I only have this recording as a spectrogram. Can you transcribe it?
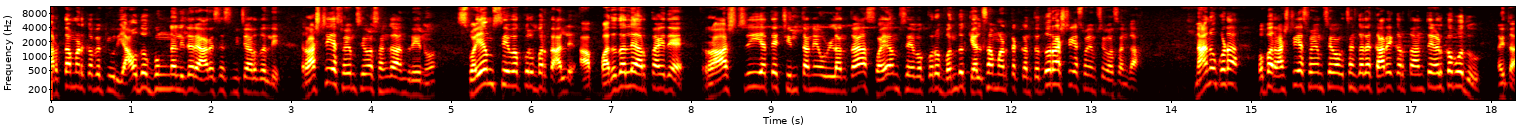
ಅರ್ಥ ಮಾಡ್ಕೋಬೇಕು ಇವ್ರು ಯಾವುದೋ ಗುಂಗ್ನಲ್ಲಿದ್ದಾರೆ ಆರ್ ಎಸ್ ಎಸ್ ವಿಚಾರದಲ್ಲಿ. ರಾಷ್ಟ್ರೀಯ ಸ್ವಯಂ ಸೇವಾ ಸಂಘ ಅಂದ್ರೆ ಏನು? ಸ್ವಯಂ ಸೇವಕರು ಬರ್ತಾ ಅಲ್ಲಿ ಆ ಪದದಲ್ಲೇ ಅರ್ಥ ಇದೆ. ರಾಷ್ಟ್ರೀಯತೆ ಚಿಂತನೆ ಉಳ್ಳಂತ ಸ್ವಯಂ ಸೇವಕರು ಬಂದು ಕೆಲಸ ಮಾಡ್ತಕ್ಕಂಥದ್ದು ರಾಷ್ಟ್ರೀಯ ಸ್ವಯಂ ಸೇವಾ ಸಂಘ. ನಾನು ಕೂಡ ಒಬ್ಬ ರಾಷ್ಟ್ರೀಯ ಸ್ವಯಂ ಸೇವಕ ಸಂಘದ ಕಾರ್ಯಕರ್ತ ಅಂತ ಹೇಳ್ಕೋಬಹುದು ಆಯ್ತಾ?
